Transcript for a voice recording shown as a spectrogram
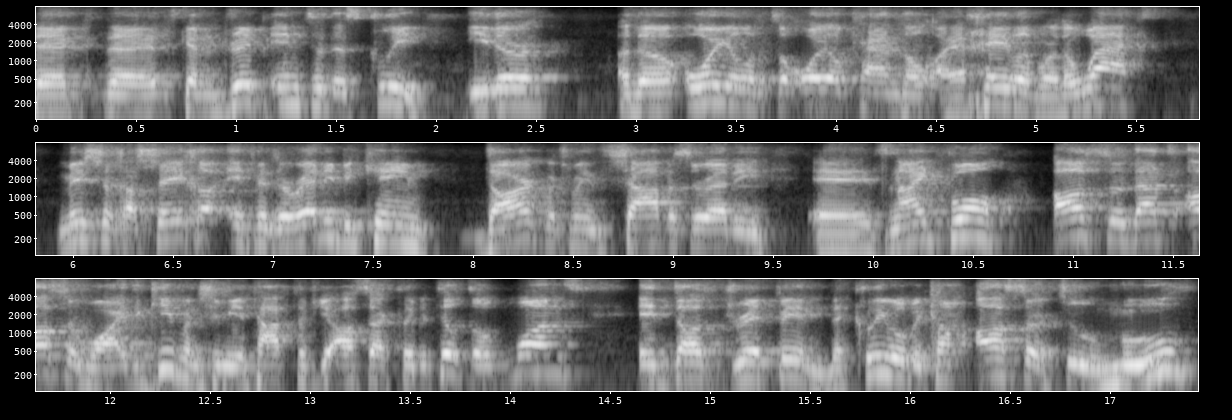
the, the it's going to drip into this kli, either the oil if it's an oil candle or or the wax if it already became dark, which means Shabbos already, uh, it's nightfall. Also, that's also why the kivan shemi if you also tilto. Once it does drip in, the kli will become aser to move.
